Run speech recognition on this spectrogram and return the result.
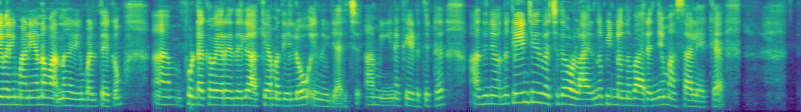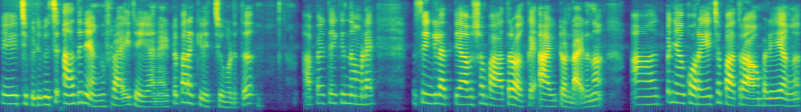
ഈവനിങ് മണിയെണ്ണം വന്നു കഴിയുമ്പോഴത്തേക്കും ഫുഡൊക്കെ വേറെ എന്തെങ്കിലും ആക്കിയാൽ മതിയല്ലോ എന്ന് വിചാരിച്ച് ആ മീനൊക്കെ എടുത്തിട്ട് അതിനെ ഒന്ന് ക്ലീൻ ചെയ്ത് വെച്ചതേ ഉള്ളായിരുന്നു. പിന്നെ ഒന്ന് വരഞ്ഞ് മസാലയൊക്കെ തേച്ച് പിടിപ്പിച്ച് അതിനെ അങ്ങ് ഫ്രൈ ചെയ്യാനായിട്ട് പറക്കി വെച്ച് കൊടുത്ത്. അപ്പോഴത്തേക്കും നമ്മുടെ സിങ്കിൽ അത്യാവശ്യം പാത്രമൊക്കെ ആയിട്ടുണ്ടായിരുന്നു. ഇപ്പം ഞാൻ കുറേശ്ശെ പാത്രം ആകുമ്പോഴേ അങ്ങ്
